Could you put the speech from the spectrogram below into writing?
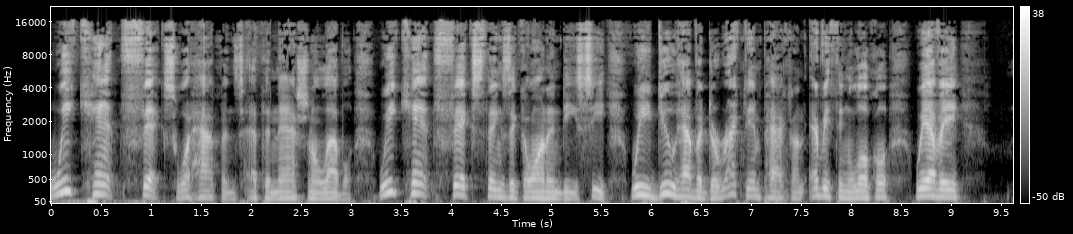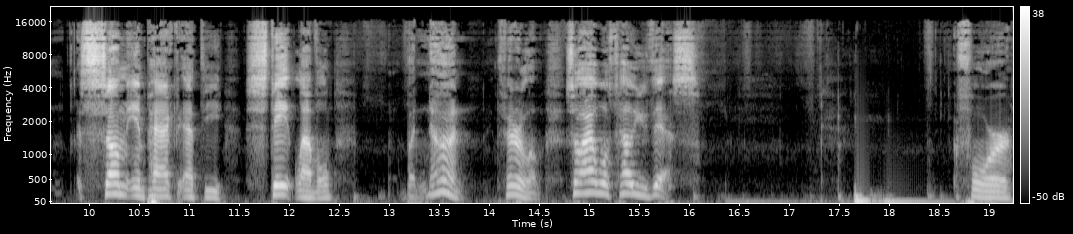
we can't fix what happens at the national level. We can't fix things that go on in DC. We do have a direct impact on everything local. We have a some impact at the state level, but none federal level. So I will tell you this for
